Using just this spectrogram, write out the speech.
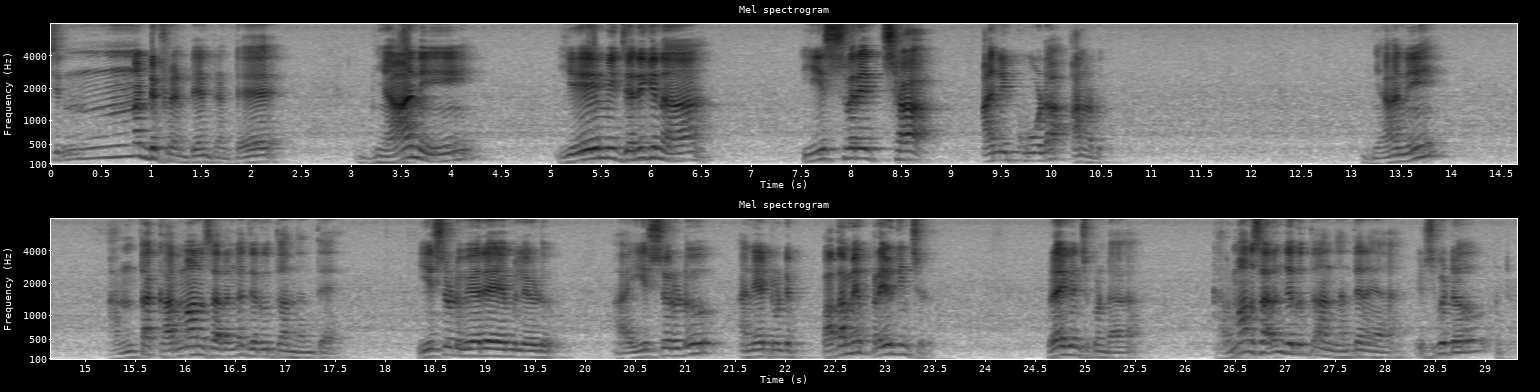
చిన్న డిఫరెంట్ ఏంటంటే జ్ఞాని ఏమి జరిగినా ఈశ్వరేచ్ఛ అని కూడా అనడు. జ్ఞాని అంత కర్మానుసారంగా జరుగుతుంది అంతే ఈశ్వరుడు వేరే ఏమి లేడు. ఆ ఈశ్వరుడు అనేటువంటి పదమే ప్రయోగించడు. ప్రయోగించకుండా కర్మానుసారం జరుగుతుంది అంతేనా ఇడిచిపెట్టు అంటాడు.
